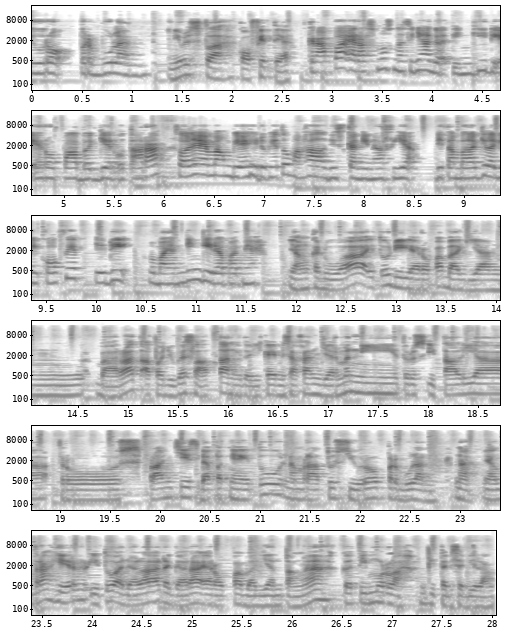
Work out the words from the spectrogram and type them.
euro per bulan. Ini udah setelah COVID ya. Kenapa Erasmus ngasihnya agak tinggi di Eropa bagian utara? Soalnya emang biaya hidupnya tuh mahal di Skandinavia. Ditambah lagi lagi COVID, jadi lumayan tinggi dapatnya. Yang kedua itu di Eropa bagian barat atau juga selatan gitu. Kayak misalkan Germany, terus Italia, terus Prancis dapatnya itu 600 euro per bulan. Nah, yang terakhir itu adalah negara Eropa bagian tengah ke timur lah kita bisa bilang.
